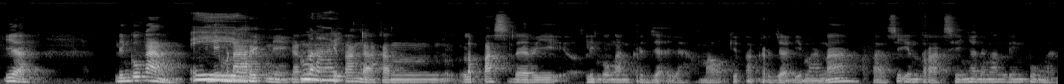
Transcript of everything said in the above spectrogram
Iya lingkungan. Iya, ini menarik nih karena menarik. kita nggak akan lepas dari lingkungan kerja ya. Mau kita kerja di mana pasti interaksinya dengan lingkungan.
